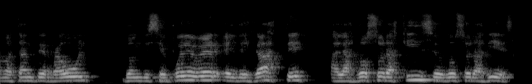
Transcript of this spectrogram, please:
bastante Raúl, donde se puede ver el desgaste a las 2 horas 15 o 2 horas 10.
